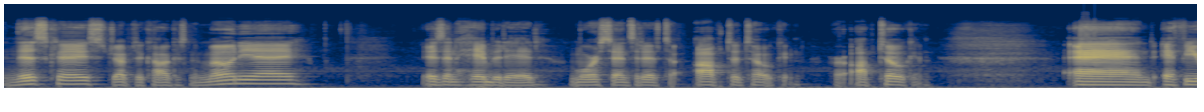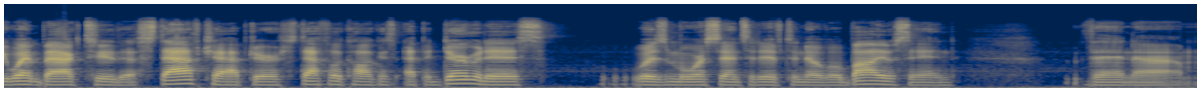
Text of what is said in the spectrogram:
In this case, Streptococcus pneumoniae is inhibited, more sensitive to optotoken or optochin. And if you went back to the staph chapter, Staphylococcus epidermidis was more sensitive to novobiocin than um,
